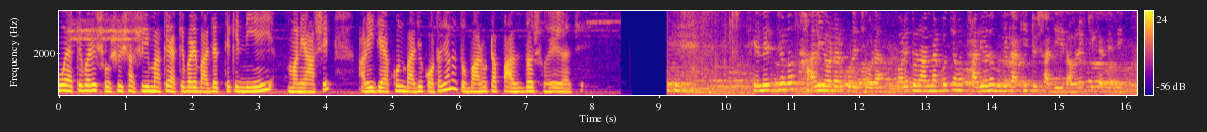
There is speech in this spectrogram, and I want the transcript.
ও একেবারে শ্বশুর শাশুড়ি মাকে একেবারে বাজার থেকে নিয়েই মানে আসে। আর এই যে এখন বাজে কটা জানো তো? বারোটা পাঁচ দশ হয়ে গেছে। ছেলের জন্য থালি অর্ডার করেছে ওরা। ঘরে তো রান্না করছে আমার থালি অর্ডার বলছে, কাকি একটু সাজিয়ে দাও। আমরা ঠিক আছে, দিচ্ছি।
